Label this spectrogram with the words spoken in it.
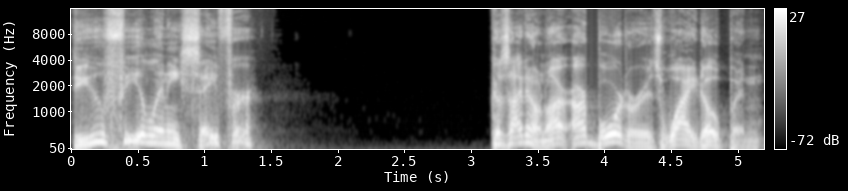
Do you feel any safer? Because I don't. Our, our border is wide open.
